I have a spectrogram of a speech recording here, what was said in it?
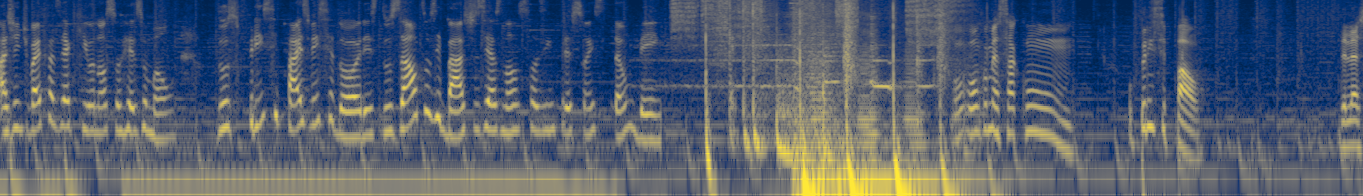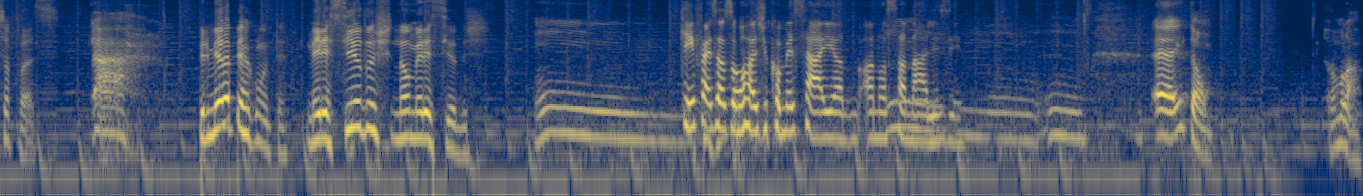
a gente vai fazer aqui o nosso resumão dos principais vencedores, dos altos e baixos e as nossas impressões também. Vamos começar com o principal, The Last of Us. Ah! Primeira pergunta: merecidos, não merecidos? Hum... Quem faz as honras de começar aí a, a nossa hum, análise? Hum, é, então. Vamos lá.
